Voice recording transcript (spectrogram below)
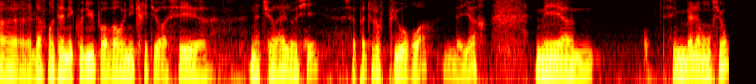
euh, La Fontaine est connue pour avoir une écriture assez euh, naturelle aussi. Ça n'a pas toujours plu au roi d'ailleurs, mais euh, c'est une belle invention.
